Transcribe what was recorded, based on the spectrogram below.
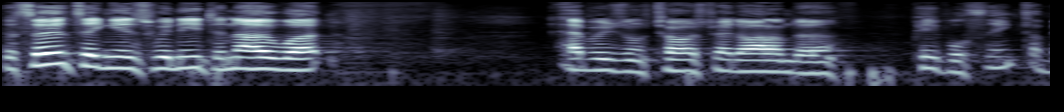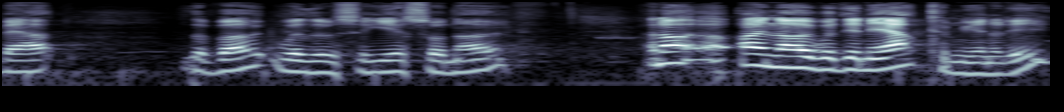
The third thing is we need to know what Aboriginal and Torres Strait Islander people think about the vote, whether it's a yes or no. And I, I know within our community,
